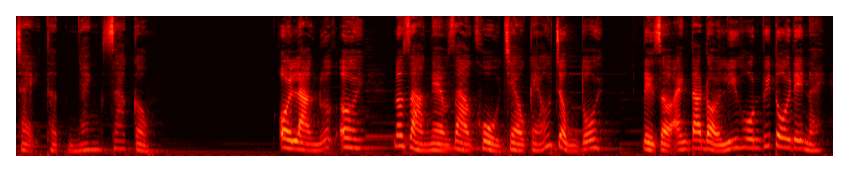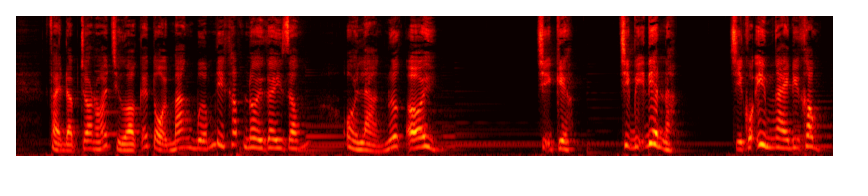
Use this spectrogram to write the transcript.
chạy thật nhanh ra cổng. Ôi làng nước ơi, nó già nghèo già khổ trèo kéo chồng tôi. Để giờ anh ta đòi ly hôn với tôi đây này. Phải đập cho nó chừa cái tội mang bướm đi khắp nơi gây giống. Ôi làng nước ơi! Chị kìa, chị bị điên à? Chị có im ngay đi không?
